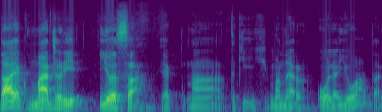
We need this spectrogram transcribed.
да, як в Меджорі USA, як на такий манер Оля Юа, так.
